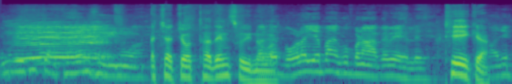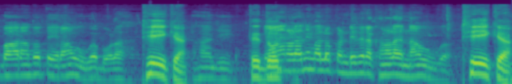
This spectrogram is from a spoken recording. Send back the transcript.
ਇਹਨੂੰ ਵੀਰ ਜੀ ਚੌਥਾ ਦਿਨ ਸੂਈ ਨੂੰ ਆ। ਅੱਛਾ ਚੌਥਾ ਦਿਨ ਸੂਈ ਨੂੰ ਆ। ਬੋਲਾ ਹੀ ਆ ਭਾਵੇਂ ਕੋ ਬਣਾ ਕੇ ਵੇਖ ਲੈ। ਠੀਕ ਆ। ਹਾਂਜੀ 12 ਤੋਂ 13 ਹੋਊਗਾ ਬੋਲਾ ਠੀਕ ਆ। ਹਾਂਜੀ। ਤੇ ਦੋ- ਵਾਲਾ ਨਹੀਂ ਮੰਨ ਲਓ ਕੰਡੇ ਤੇ ਰੱਖਣ ਵਾਲਾ ਇੰਨਾ ਹੋਊਗਾ। ਠੀਕ ਆ।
